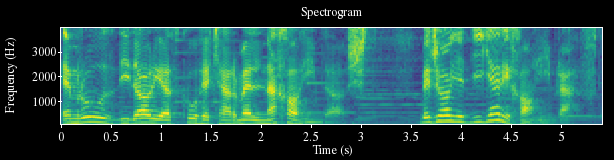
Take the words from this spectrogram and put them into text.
امروز دیداری از کوه کرمل نخواهیم داشت. به جای دیگری خواهیم رفت.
